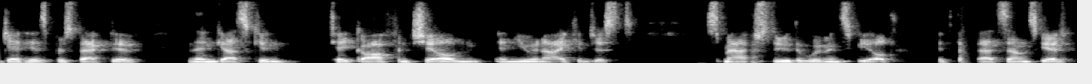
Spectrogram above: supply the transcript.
get his perspective, and then Gus can take off and chill, and, and you and I can just smash through the women's field if that sounds good.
